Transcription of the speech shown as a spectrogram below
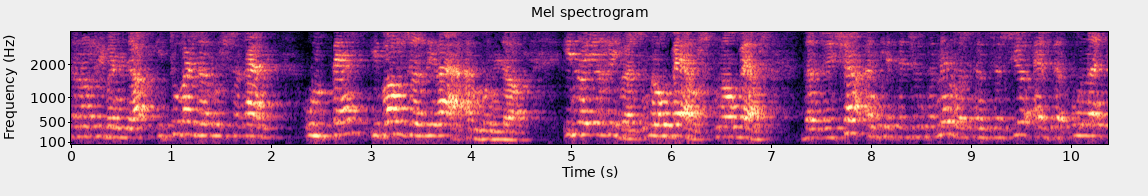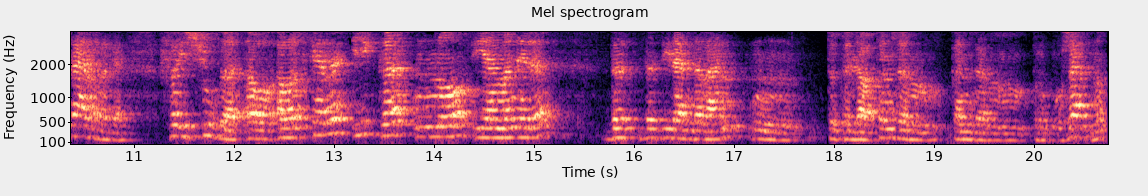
que no arriba enlloc, i tu vas arrossegant un pes i vols arribar a un lloc, i no hi arribes, no ho veus, no ho veus. Doncs això, en aquest Ajuntament, la sensació és d'una càrrega feixuga a l'esquena i que no hi ha manera de, de tirar endavant mm, tot allò que ens hem, que ens hem proposat. No?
